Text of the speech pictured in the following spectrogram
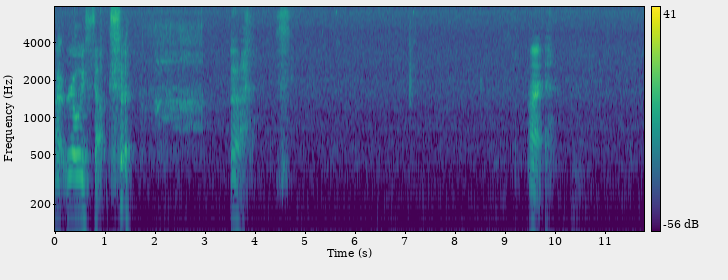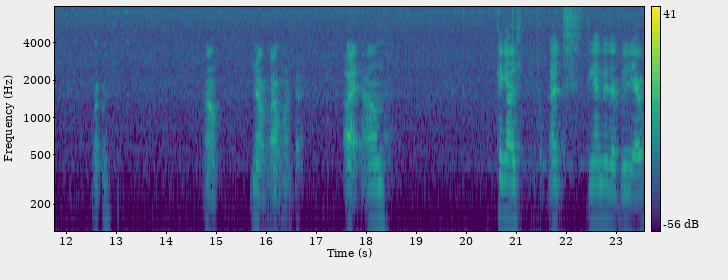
That really sucks. Ugh. Alright. Oh. No, I don't want that. Alright, um. Okay, guys. That's the end of the video.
